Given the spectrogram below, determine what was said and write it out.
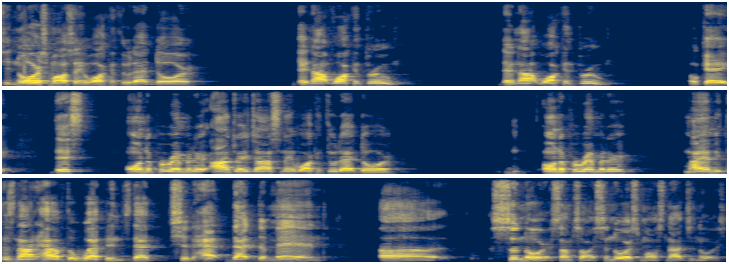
Janoris Moss ain't walking through that door. They're not walking through. They're not walking through. Okay? This on the perimeter, Andre Johnson ain't walking through that door. On the perimeter, Miami does not have the weapons that should have that demand uh Sinorice. I'm sorry, Sinorice Moss, not Janoris.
